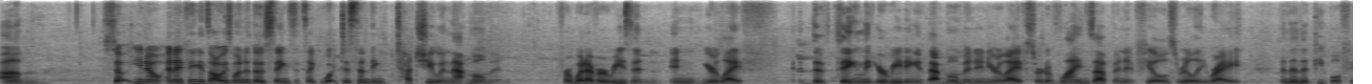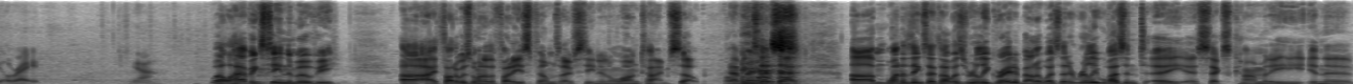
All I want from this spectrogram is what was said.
Um, so you know, and I think it's always one of those things. It's like, what does something touch you in that moment, for whatever reason in your life? The thing that you're reading at that moment in your life sort of lines up, and it feels really right, and then the people feel right. Yeah. Well, having seen the movie, uh, I thought it was one of the funniest films I've seen in a long time. So, Oh, having thanks. said that, um, one of the things I thought was really great about it was that it really wasn't a, a sex comedy in the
